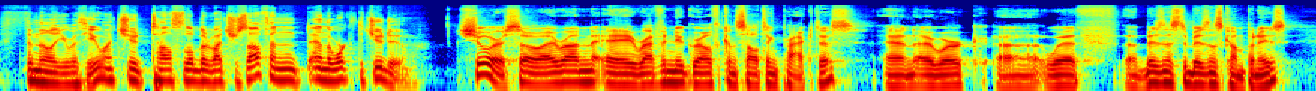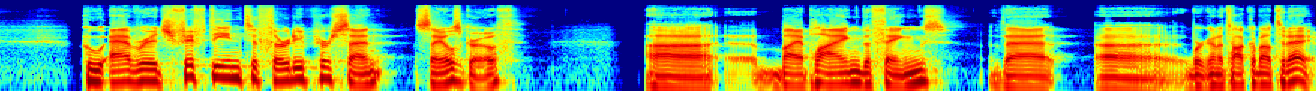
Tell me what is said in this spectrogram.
familiar with you, why don't you tell us a little bit about yourself and and the work that you do? Sure. So I run a revenue growth consulting practice, and I work uh, with business to business companies who average 15 to 30 percent sales growth uh, by applying the things that uh, we're going to talk about today.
